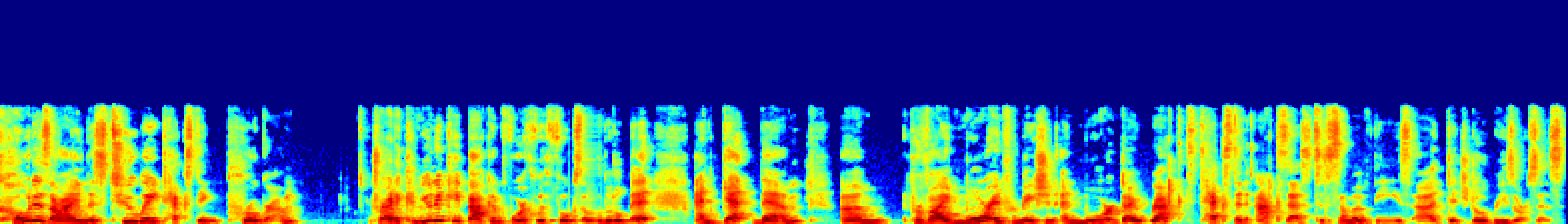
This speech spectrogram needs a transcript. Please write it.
co-design this two-way texting program, try to communicate back and forth with folks a little bit and get them um, provide more information and more direct texted access to some of these uh, digital resources.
